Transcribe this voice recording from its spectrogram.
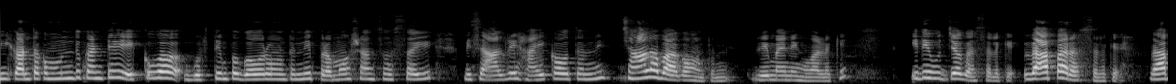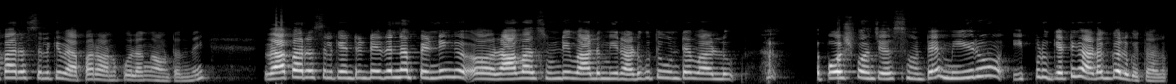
మీకు అంతకు ముందు కంటే ఎక్కువ గుర్తింపు గౌరవం ఉంటుంది. ప్రమోషన్స్ వస్తాయి. మీ శాలరీ హైక్ అవుతుంది. చాలా బాగా ఉంటుంది రిమైనింగ్ వాళ్ళకి. ఇది ఉద్యోగస్తులకి వ్యాపారస్తులకి. వ్యాపారస్తులకి వ్యాపారం అనుకూలంగా ఉంటుంది. వ్యాపారస్తులకి ఏంటంటే ఏదైనా పెండింగ్ రావాల్సి ఉండి వాళ్ళు మీరు అడుగుతూ ఉంటే వాళ్ళు పోస్ట్పోన్ చేస్తూ ఉంటే మీరు ఇప్పుడు గట్టిగా అడగగలుగుతారు.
